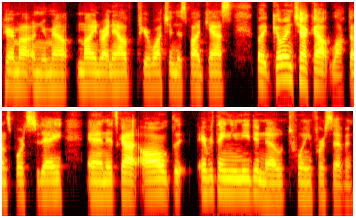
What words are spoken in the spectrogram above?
paramount on your mount, mind right now if you're watching this podcast, but go and check out Locked On Sports today. And it's got all the everything you need to know 24 7.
